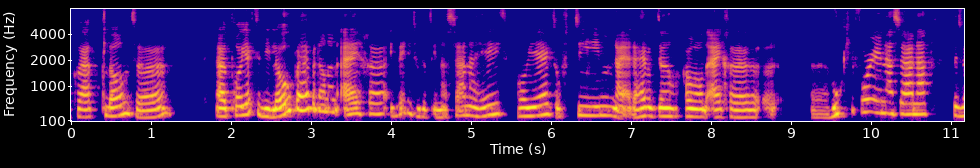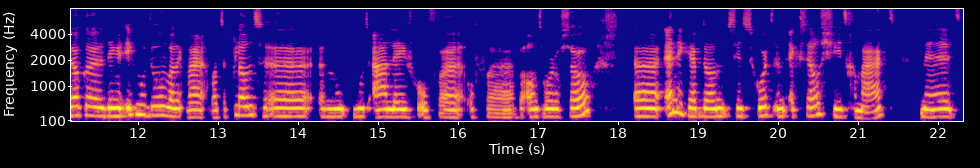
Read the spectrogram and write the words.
qua klanten, nou, projecten die lopen hebben dan een eigen, ik weet niet hoe dat in Asana heet, project of team. Nou ja, daar heb ik dan gewoon een eigen uh, hoekje voor in Asana. Met welke dingen ik moet doen, wat, ik, waar, wat de klant uh, moet, aanleveren of, of beantwoorden of zo. en ik heb dan sinds kort een Excel-sheet gemaakt met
